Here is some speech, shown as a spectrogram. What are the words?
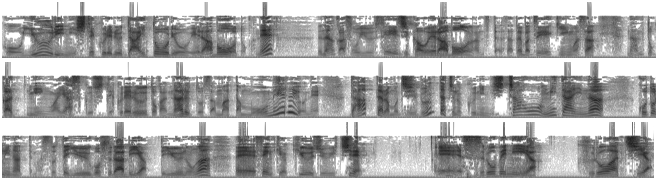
こう、有利にしてくれる大統領を選ぼうとかね。なんかそういう政治家を選ぼうなんつったら、例えば税金はさ、なんとか民は安くしてくれるとかなるとさ、また揉めるよね。だったらもう自分たちの国にしちゃおうみたいなことになってます。そしてユーゴスラビアっていうのが、えー、1991年、えー、スロベニア、クロアチア、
